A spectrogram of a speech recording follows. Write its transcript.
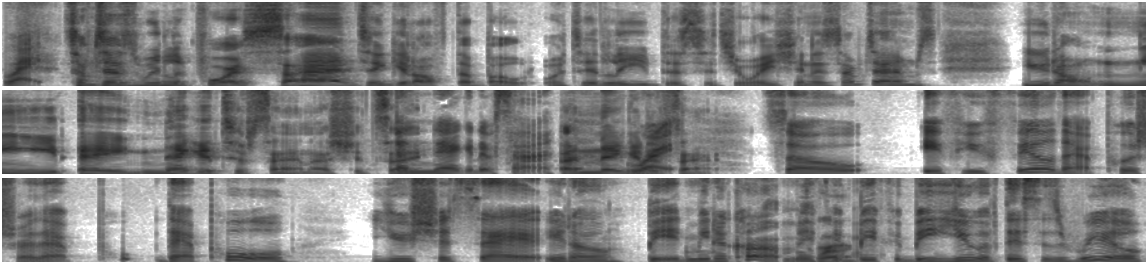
Right. Sometimes we look for a sign to get off the boat or to leave the situation. And sometimes you don't need a negative sign, I should say. A negative sign. A negative Right. sign. So if you feel that push or that that pull, you should say, you know, bid me to come. If, Right. it, if it be you, if this is real,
